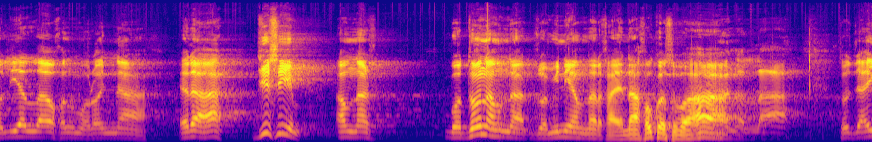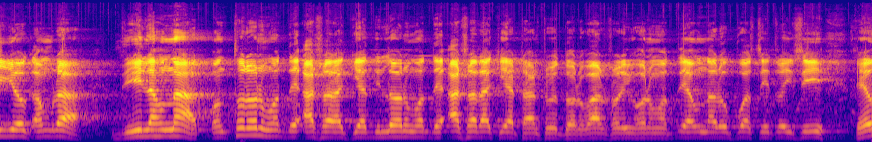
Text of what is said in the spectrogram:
অলি আল্লাহ হল মরণ্যা এরা জিসিম, আপনার বদন আপনার জমিনে আপনার খায় না। হোক সুবাহান আল্লাহ তো যাই হোক, আমরা দিল আপনার অন্তরের মধ্যে আশা রাখিয়া, দিলের মধ্যে আশা রাখিয়া ঠান্টুর দরবার শরীফের মধ্যে আপনার উপস্থিত হয়েছি কেউ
